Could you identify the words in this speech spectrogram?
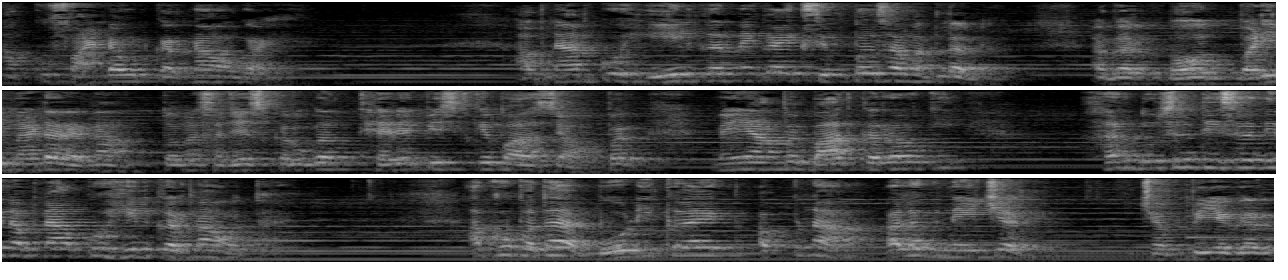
आपको फाइंड आउट करना होगा ये। अपने आप को हील करने का एक सिंपल सा मतलब है। अगर बहुत बड़ी मैटर है ना तो मैं सजेस्ट करूँगा थेरेपिस्ट के पास जाओ। पर मैं यहाँ पे बात कर रहा हूँ कि हर दूसरे तीसरे दिन अपने आप को हील करना होता है। आपको पता है बॉडी का एक अपना अलग नेचर है। जब भी अगर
